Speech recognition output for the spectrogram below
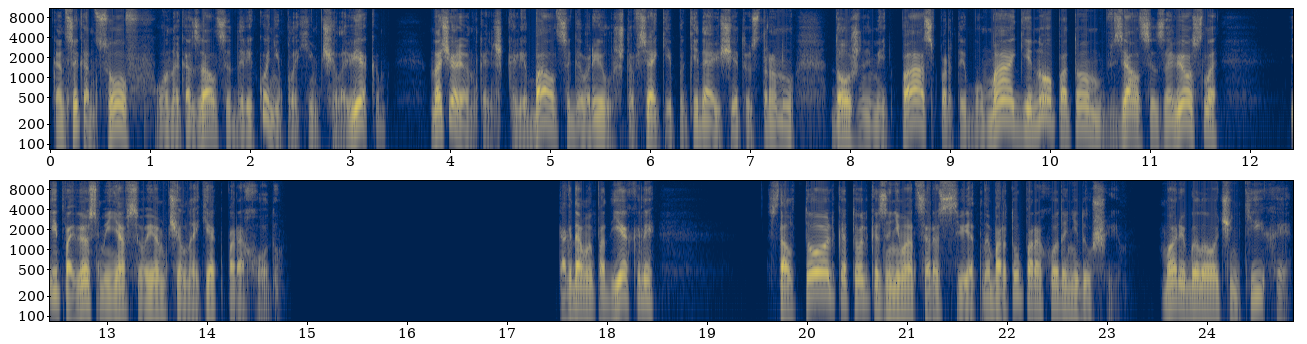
В конце концов, он оказался далеко неплохим человеком. Вначале он, конечно, колебался, говорил, что всякий, покидающий эту страну, должен иметь паспорт и бумаги, но потом взялся за весла и повез меня в своем челноке к пароходу. Когда мы подъехали, стал только-только заниматься рассвет. На борту парохода ни души. Море было очень тихое.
